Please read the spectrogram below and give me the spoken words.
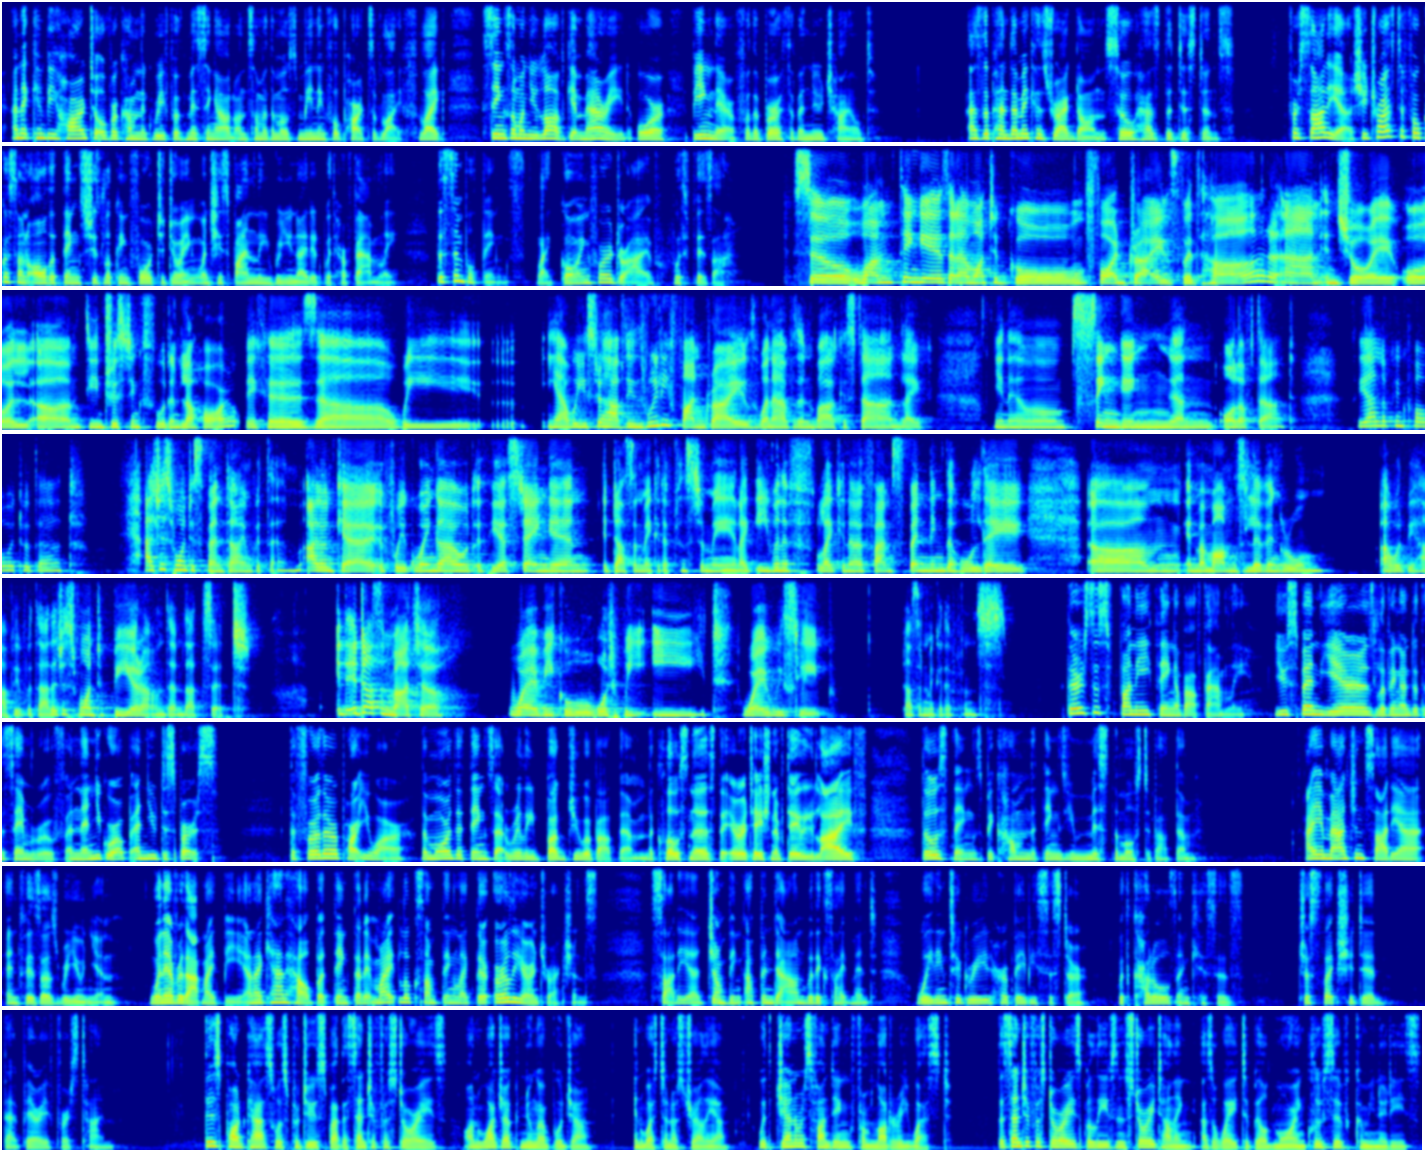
And it can be hard to overcome the grief of missing out on some of the most meaningful parts of life, like seeing someone you love get married or being there for the birth of a new child. As the pandemic has dragged on, so has the distance. For Sadia, she tries to focus on all the things she's looking forward to doing when she's finally reunited with her family. The simple things, like going for a drive with Fiza. So one thing is that I want to go for drives with her and enjoy all um, the interesting food in Lahore because uh, we, yeah, we used to have these really fun drives when I was in Pakistan, like you know, singing and all of that. So yeah, looking forward to that. I just want to spend time with them. I don't care if we're going out, if we are staying in, it doesn't make a difference to me. Like, even if, like, you know, if I'm spending the whole day um, in my mom's living room, I would be happy with that. I just want to be around them. That's it. It, it doesn't matter where we go, what we eat, where we sleep. Doesn't make a difference. There's this funny thing about family. You spend years living under the same roof, and then you grow up and you disperse. The further apart you are, the more the things that really bugged you about them, the closeness, the irritation of daily life, those things become the things you miss the most about them. I imagine Sadia and Fizza's reunion, whenever that might be, and I can't help but think that it might look something like their earlier interactions. Sadia jumping up and down with excitement, waiting to greet her baby sister with cuddles and kisses, just like she did that very first time. This podcast was produced by the Centre for Stories on Whadjuk Noongar Boodja in Western Australia, with generous funding from Lotterywest. The Centre for Stories believes in storytelling as a way to build more inclusive communities.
